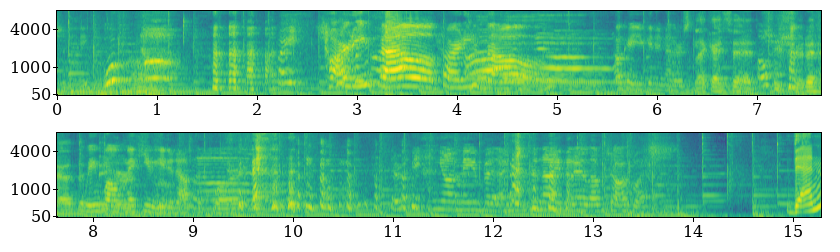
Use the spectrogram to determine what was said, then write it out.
should be. Party oh foul! Party oh foul! Okay, you get another scoop. Like I said, she should have had the we won't make you eat it off the floor. They're picking on me, but I don't deny that I love chocolate. Then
